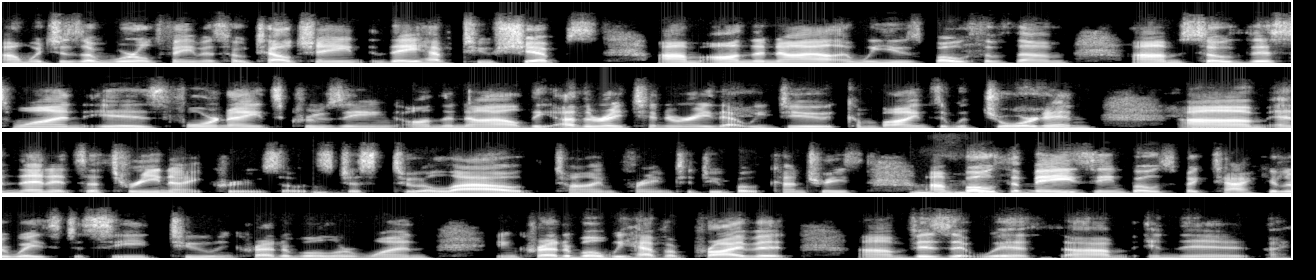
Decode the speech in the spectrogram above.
um, which is a world famous hotel chain. They have two ships um, on the Nile, and we use both of them. Um, so this one is four nights cruising on the Nile. The other itinerary that we do combines it with Jordan. Mm-hmm. Um, and then it's a three night cruise. So it's just to allow time frame to do both countries. Um, mm-hmm. Um, both amazing, both spectacular ways to see two incredible or one incredible. We have a private um, visit with um, in the, I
